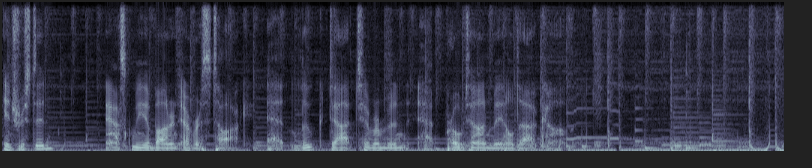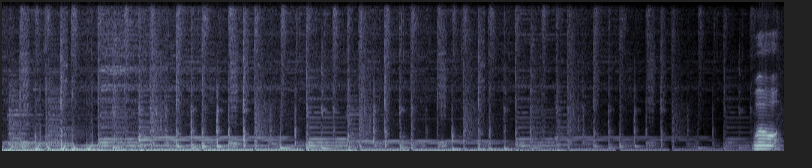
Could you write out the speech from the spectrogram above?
Interested? ask me about an Everest talk at luke.timmerman at protonmail.com. Well,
